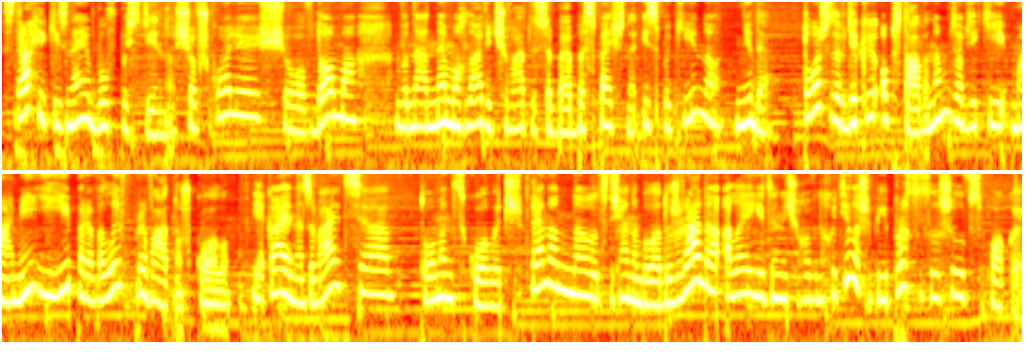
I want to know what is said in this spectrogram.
Страх, який з нею був постійно, що в школі, що вдома вона не могла відчувати себе безпечно і спокійно ніде. Тож, завдяки обставинам, завдяки мамі, її перевели в приватну школу, яка і називається Томенс коледж. Шеннон, е, звичайно, була дуже рада, але єдине, чого вона хотіла, щоб її просто залишили в спокої.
